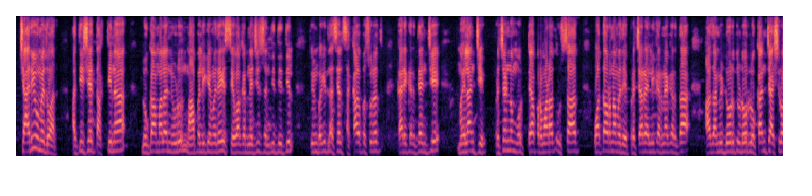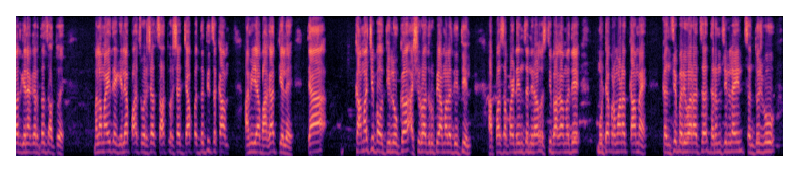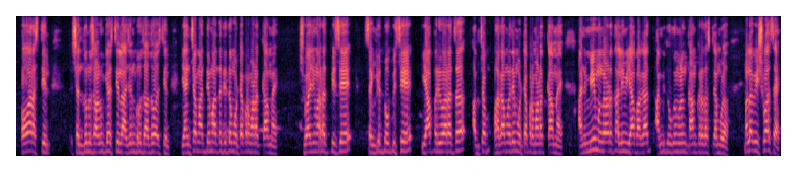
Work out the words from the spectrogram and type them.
चारही उमेदवार अतिशय ताकदीनं लोक आम्हाला निवडून महापालिकेमध्ये सेवा करण्याची संधी देतील. तुम्ही बघितलं असेल सकाळपासूनच कार्यकर्त्यांचे महिलांची प्रचंड मोठ्या प्रमाणात उत्साहात वातावरणामध्ये प्रचार रॅली करण्याकरता आज आम्ही डोर टू डोर लोकांचे आशीर्वाद घेण्याकरता जातोय. मला माहीत आहे गेल्या पाच वर्षात सात वर्षात ज्या पद्धतीचं काम आम्ही या भागात केलंय त्या कामाची पावती लोक आशीर्वाद रूपे आम्हाला देतील. आप्पा सपाटेंचं निरावस्ती भागामध्ये मोठ्या प्रमाणात काम आहे. कंसे परिवाराचं धरमसिंग लाईन संतोष भाऊ पवार असतील शंतनू साळुंके असतील राजन भाऊ जाधव असतील यांच्या माध्यमातून तिथं मोठ्या प्रमाणात काम आहे. शिवाजी महाराज पिसे संकेत भाऊ या परिवाराचं आमच्या भागामध्ये मोठ्या प्रमाणात काम आहे. आणि मी मंगळवार तालीम या भागात आम्ही दोघं मिळून काम करत असल्यामुळं मला विश्वास आहे.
